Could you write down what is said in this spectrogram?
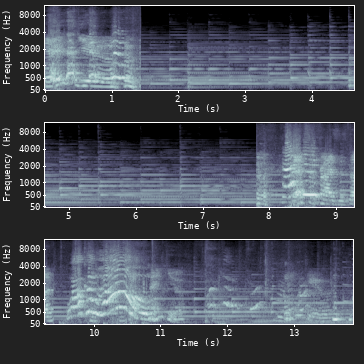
Thank you. Thank you. that surprise is done. Welcome home. Thank you. Thank you. Thank you.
